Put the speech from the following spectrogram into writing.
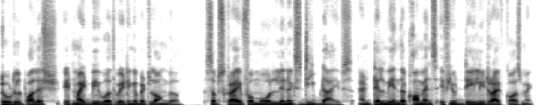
total polish, it might be worth waiting a bit longer. Subscribe for more Linux deep dives and tell me in the comments if you daily drive Cosmic.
